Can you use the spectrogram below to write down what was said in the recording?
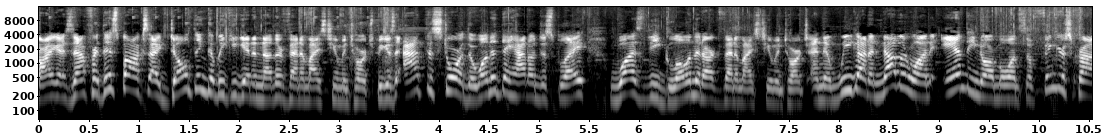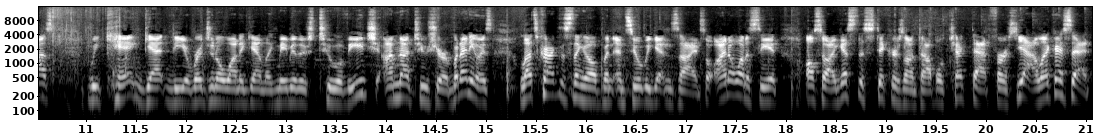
All right, guys, now for this box, I don't think that we could get another Venomized Human Torch, because at the store, the one that they had on display was the glow-in-the-dark Venomized Human Torch, and then we got another one and the normal one, so fingers crossed we can't get the original one again, like maybe there's two of each. I'm not too sure. But anyways, let's crack this thing open and see what we get inside. So I don't want to see it. Also, I guess the sticker's on top. We'll check that first. Yeah, like I said,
